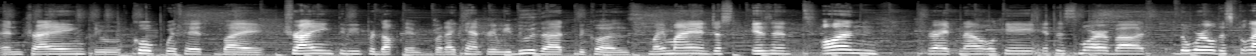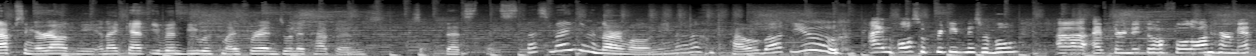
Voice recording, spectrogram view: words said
and trying to cope with it by trying to be productive, but I can't really do that because my mind just isn't on right now, okay? It is more about the world is collapsing around me and I can't even be with my friends when it happens. So that's that's that's my new normal, Nina. How about you? I'm also pretty miserable. Uh, I've turned into a full-on hermit.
